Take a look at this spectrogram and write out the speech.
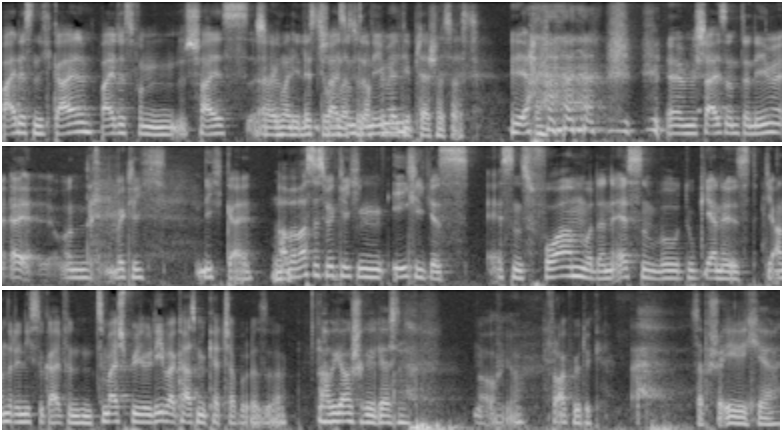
Beides nicht geil, beides von scheiß Soll ich mal die ähm, Liste scheiß was du noch für. Guilty Pleasures hast? Ja, ähm, scheiß Unternehmen äh, und wirklich nicht geil. Mhm. Aber was ist wirklich ein ekliges Essensform oder ein Essen, wo du gerne isst, die andere nicht so geil finden? Zum Beispiel Leberkas mit Ketchup oder so. Habe ich auch schon gegessen. Auch ja, fragwürdig. Das habe ich schon ewig her.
